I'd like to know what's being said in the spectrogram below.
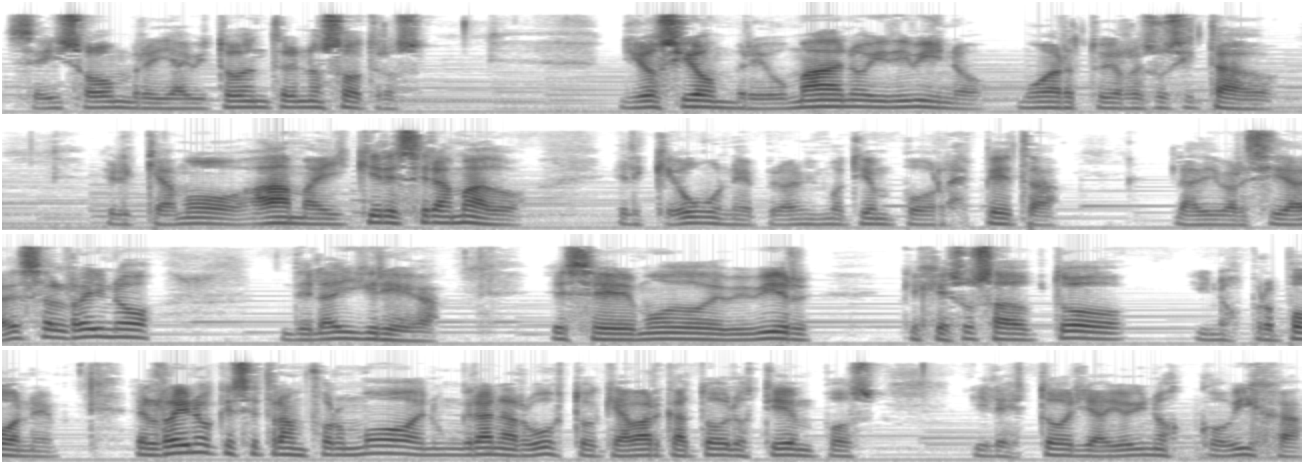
se hizo hombre y habitó entre nosotros. Dios y hombre, humano y divino, muerto y resucitado. el que amó, ama y quiere ser amado, el que une pero al mismo tiempo respeta la diversidad. Es el reino de la Y, ese modo de vivir que Jesús adoptó y nos propone, el reino que se transformó en un gran arbusto que abarca todos los tiempos y la historia y hoy nos cobija,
